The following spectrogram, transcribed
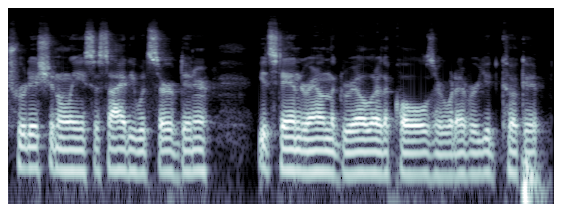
traditionally society would serve dinner you'd stand around the grill or the coals or whatever you'd cook it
